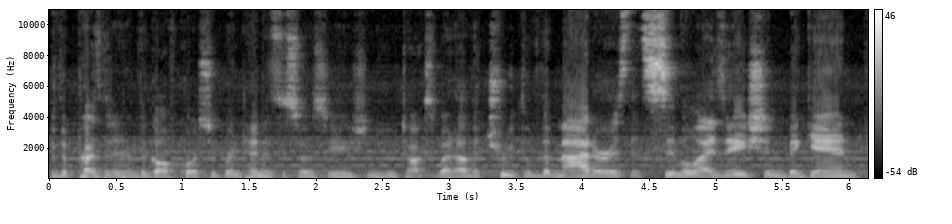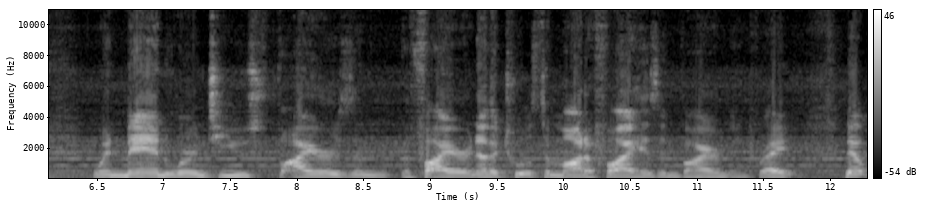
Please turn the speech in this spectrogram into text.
the president of the Golf Course Superintendents Association who talks about how the truth of the matter is that civilization began when man learned to use fires and fire and other tools to modify his environment, right? Now,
